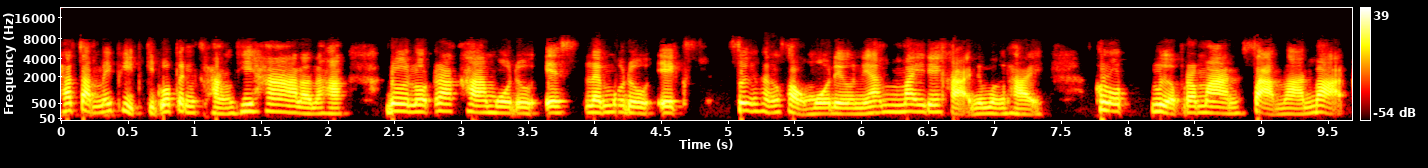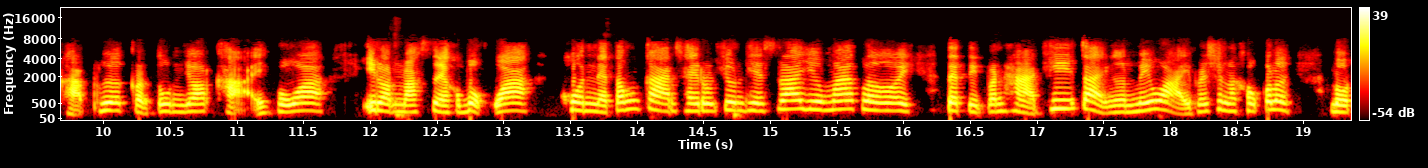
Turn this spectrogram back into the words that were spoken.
ถ้าจำไม่ผิดคิดว่าเป็นครั้งที่ 5 แล้วนะคะ โดยลดราคาโมเดล S และโมเดล X ซึ่งทั้งสองโมเดลนี้ไม่ได้ขายในเมืองไทยลดเหลือประมาณ 3 ล้านบาทค่ะ เพื่อกระตุ้นยอดขาย เพราะว่าอีลอนมัสก์เนี่ยเขาบอกว่าคนเนี่ยต้องการใช้รถยนต์เทสลาเยอะมากเลย แต่ติดปัญหาที่จ่ายเงินไม่ไหว เพราะฉะนั้นเขาก็เลยลด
